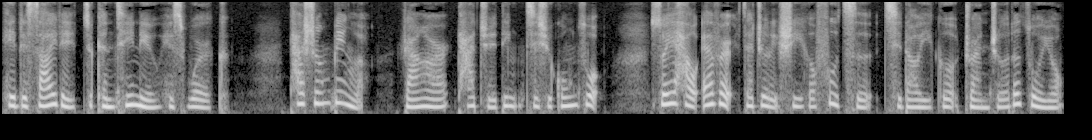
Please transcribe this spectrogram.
he decided to continue his work。他生病了，然而他决定继续工作。所以，however 在这里是一个副词，起到一个转折的作用。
